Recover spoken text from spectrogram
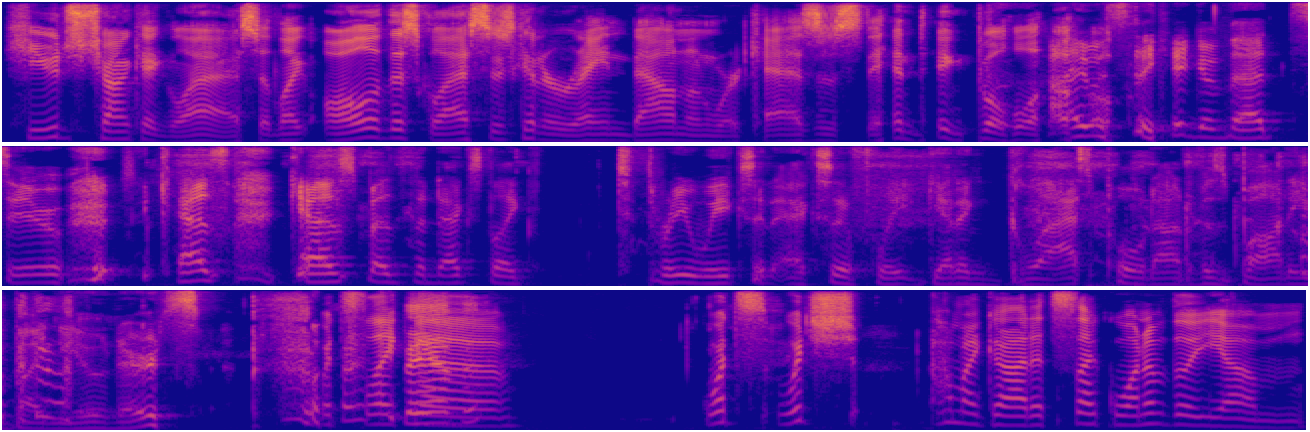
huge chunk of glass, and like all of this glass is gonna rain down on where Kaz is standing below. I was thinking of that too. Kaz Kaz spends the next like three weeks in Exofleet getting glass pulled out of his body by neoners. It's like They have uh, what's which? Oh my god! It's like one of the um,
